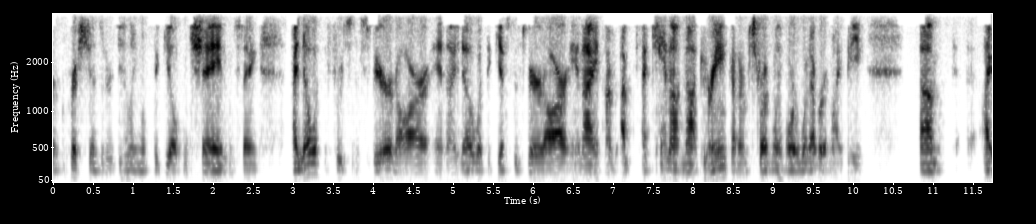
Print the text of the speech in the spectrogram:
are Christians that are dealing with the guilt and shame and saying, I know what the fruits of the spirit are, and I know what the gifts of the spirit are, and I I, I cannot not drink, and I'm struggling, or whatever it might be. Um, I,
